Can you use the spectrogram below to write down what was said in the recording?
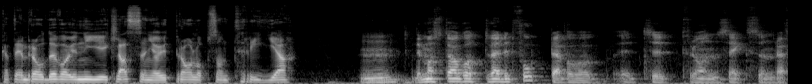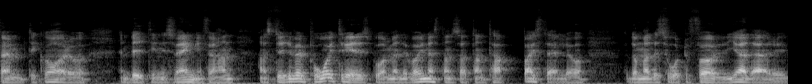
Kapten Brodde var ju ny i klassen, gör ju ett bra lopp som trea. Mm. Det måste ha gått väldigt fort där på eh, typ från 650 kvar och en bit in i svängen. För han, han styrde väl på i tredje spår men det var ju nästan så att han tappade istället. Och de hade svårt att följa där,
